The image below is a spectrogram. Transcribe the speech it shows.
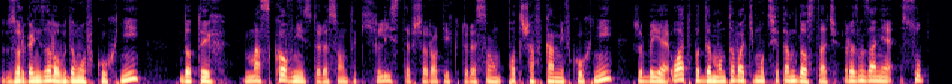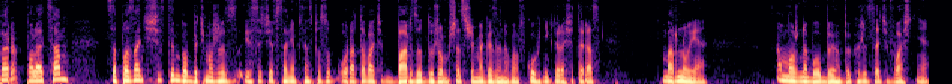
zorganizował w domu w kuchni do tych maskownic, które są takich listew szerokich, które są pod szafkami w kuchni, żeby je łatwo demontować i móc się tam dostać. Rozwiązanie super, polecam. Zapoznajcie się z tym, bo być może jesteście w stanie w ten sposób uratować bardzo dużą przestrzeń magazynową w kuchni, która się teraz marnuje. A można byłoby ją wykorzystać właśnie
